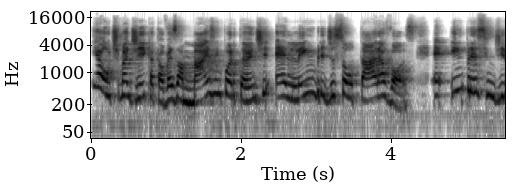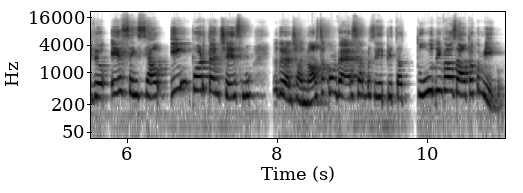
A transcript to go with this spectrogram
E a última dica, talvez a mais importante, é lembre de soltar a voz. É imprescindível, essencial, importantíssimo que durante a nossa conversa você repita tudo em voz alta comigo.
